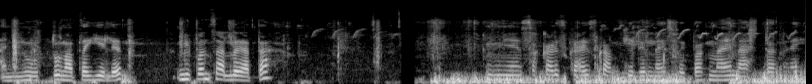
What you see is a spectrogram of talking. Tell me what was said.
आणि उठून आता गेलेत. मी पण चाललो आहे आता. मी सकाळीच काहीच काम केलेलं नाही स्वयंपाक नाही नाश्ता नाही.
